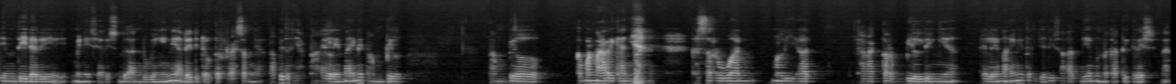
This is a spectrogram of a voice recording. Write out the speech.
inti dari mini series The Undoing ini ada di Dr. Fraser-nya tapi ternyata Elena ini tampil tampil kemenarikannya keseruan melihat karakter buildingnya Helena ini terjadi saat dia mendekati Grace. Nah,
